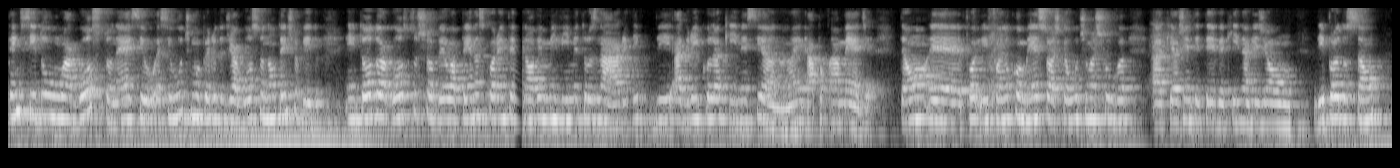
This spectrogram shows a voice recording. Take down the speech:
tem sido um agosto, né? Esse, esse último período de agosto não tem chovido. Em todo agosto choveu apenas 49 milímetros na área de, de agrícola aqui nesse ano, né? a, a média. Então, é, foi, e foi no começo, acho que a última chuva a, que a gente teve aqui na região de produção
